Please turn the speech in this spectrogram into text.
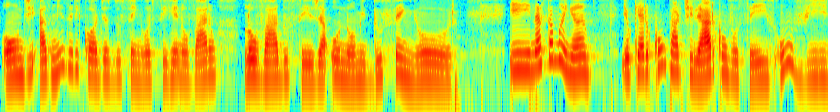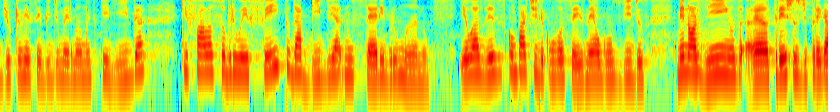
onde as misericórdias do Senhor se renovaram. Louvado seja o nome do Senhor. E nesta manhã, eu quero compartilhar com vocês um vídeo que eu recebi de uma irmã muito querida que fala sobre o efeito da Bíblia no cérebro humano. Eu às vezes compartilho com vocês, né, alguns vídeos menorzinhos, é, trechos de, prega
